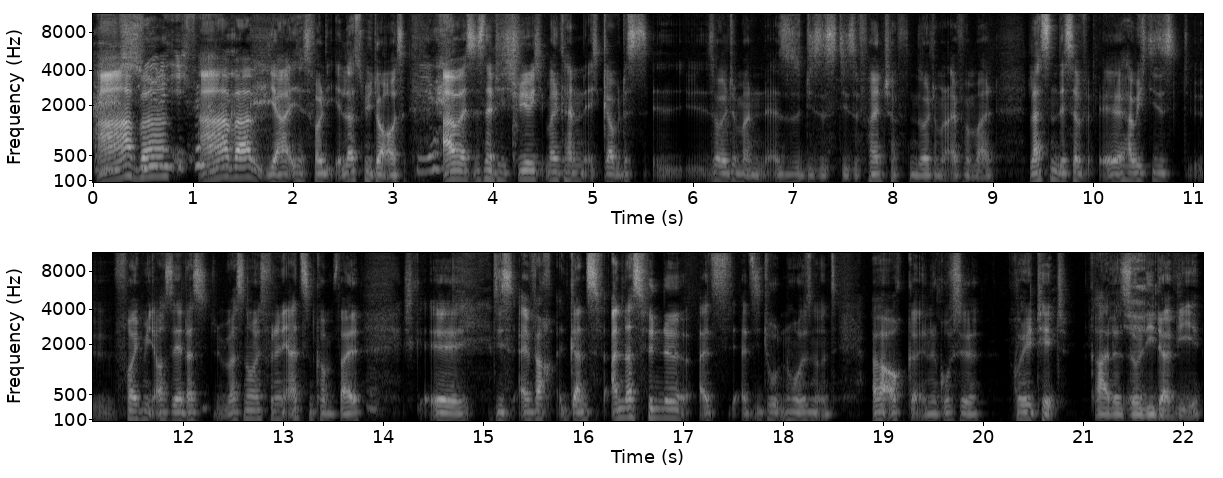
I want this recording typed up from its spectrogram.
Ah, aber, aber, ja, jetzt wollte, lass mich doch aus. Yeah. Aber es ist natürlich schwierig, man kann, ich glaube, das äh, sollte man, also dieses, diese Feindschaften sollte man einfach mal lassen. Deshalb äh, habe ich dieses, äh, freue ich mich auch sehr, dass was Neues von den Ärzten kommt, weil ich äh, dies einfach ganz anders finde als, als die Toten Hosen und aber auch eine große Qualität. Gerade so Lieder wie,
